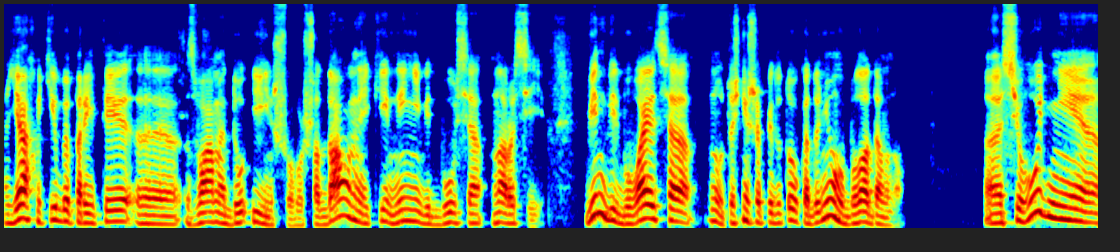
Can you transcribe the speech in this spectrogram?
я хотів би перейти е, з вами до іншого шатдауну, який нині відбувся на Росії. Він відбувається, ну точніше, підготовка до нього була давно. Е, сьогодні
